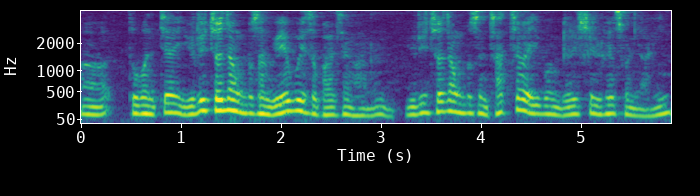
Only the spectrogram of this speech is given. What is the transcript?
어, 두 번째, 유류 저장 부선 외부에서 발생하는 유류 저장 부선 자체가 입은 멸실 훼손이 아닌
